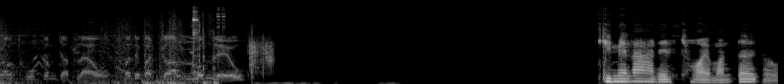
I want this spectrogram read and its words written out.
เราถูกกำจัดแล้ว ปฏิบัติการล้มเหลว คิเมล่าเดสทรอยมอนเตอร์เกิล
